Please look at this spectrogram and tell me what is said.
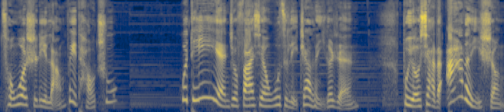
从卧室里狼狈逃出。我第一眼就发现屋子里站了一个人，不由吓得啊的一声。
